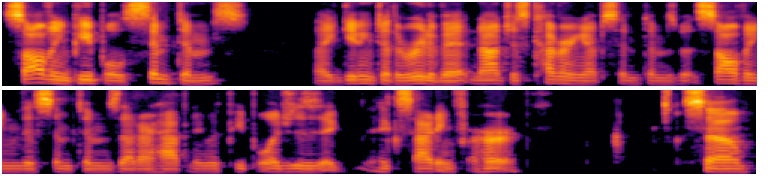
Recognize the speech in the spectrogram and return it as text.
solving people's symptoms, like getting to the root of it, not just covering up symptoms, but solving the symptoms that are happening with people, which is exciting for her. So,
